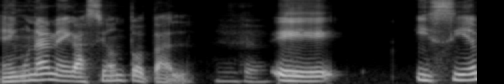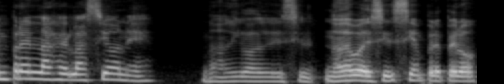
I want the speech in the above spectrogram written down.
En una negación total. Eh, y siempre en las relaciones, no, digo decir, no debo decir siempre, pero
